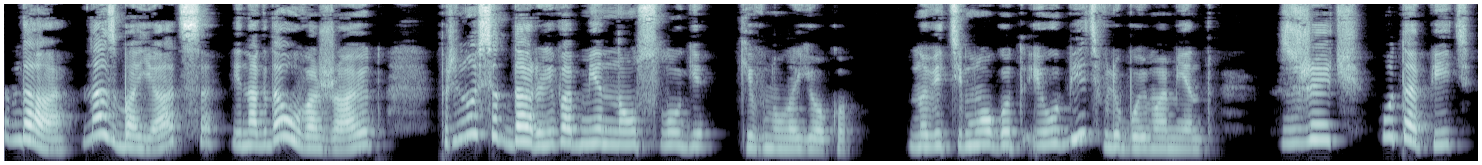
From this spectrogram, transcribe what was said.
Да, нас боятся, иногда уважают, приносят дары в обмен на услуги, кивнула Йоко. Но ведь и могут и убить в любой момент. Сжечь, утопить,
